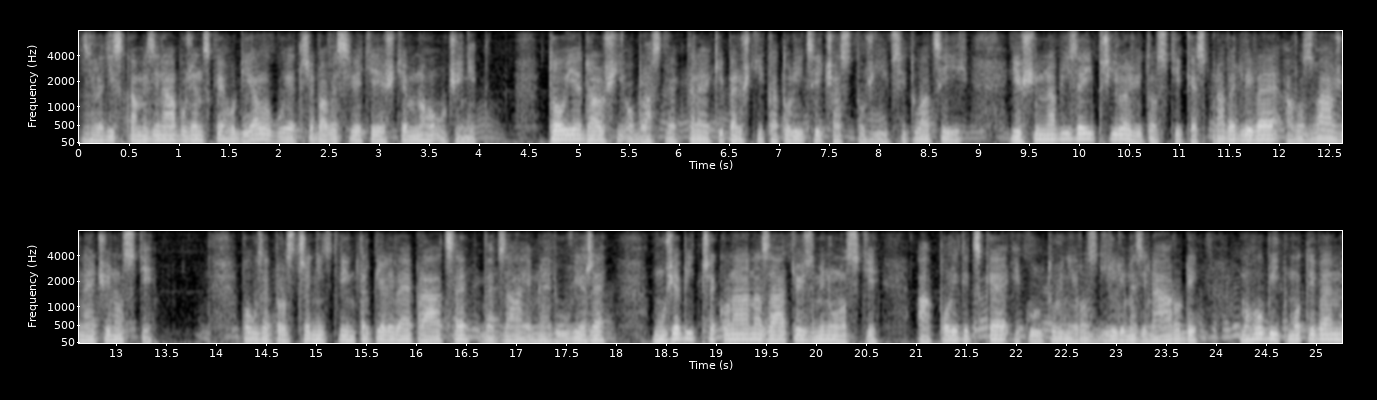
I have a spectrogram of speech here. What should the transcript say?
Z hlediska mezináboženského dialogu je třeba ve světě ještě mnoho učinit. To je další oblast, ve které kyperští katolíci často žijí v situacích, jež jim nabízejí příležitosti ke spravedlivé a rozvážné činnosti. Pouze prostřednictvím trpělivé práce ve vzájemné důvěře může být překonána zátěž z minulosti a politické i kulturní rozdíly mezi národy mohou být motivem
